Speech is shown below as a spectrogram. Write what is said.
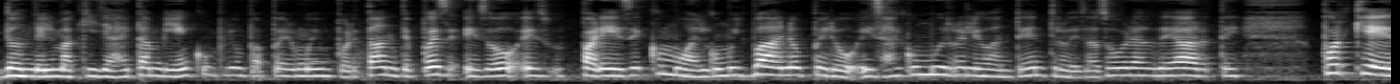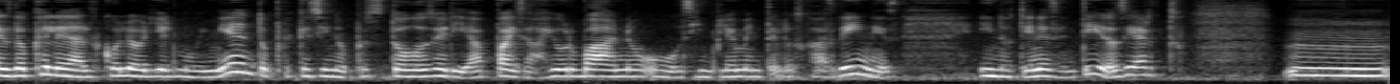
donde el maquillaje también cumple un papel muy importante, pues eso, eso parece como algo muy vano, pero es algo muy relevante dentro de esas obras de arte, porque es lo que le da el color y el movimiento, porque si no, pues todo sería paisaje urbano o simplemente los jardines, y no tiene sentido, ¿cierto? Mm,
